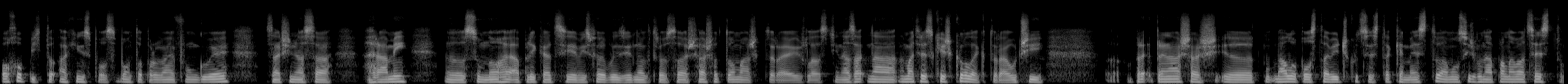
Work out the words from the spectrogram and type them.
pochopiť to, akým spôsobom to program funguje. Začína sa hrami. E, sú mnohé aplikácie, my sme robili z jednou, ktorou sa Šašo Tomáš, ktorá je už vlastne na, na, na materskej škole, ktorá učí pre, prenášaš e, malú postavičku cez také mesto a musíš mu naplánovať cestu.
